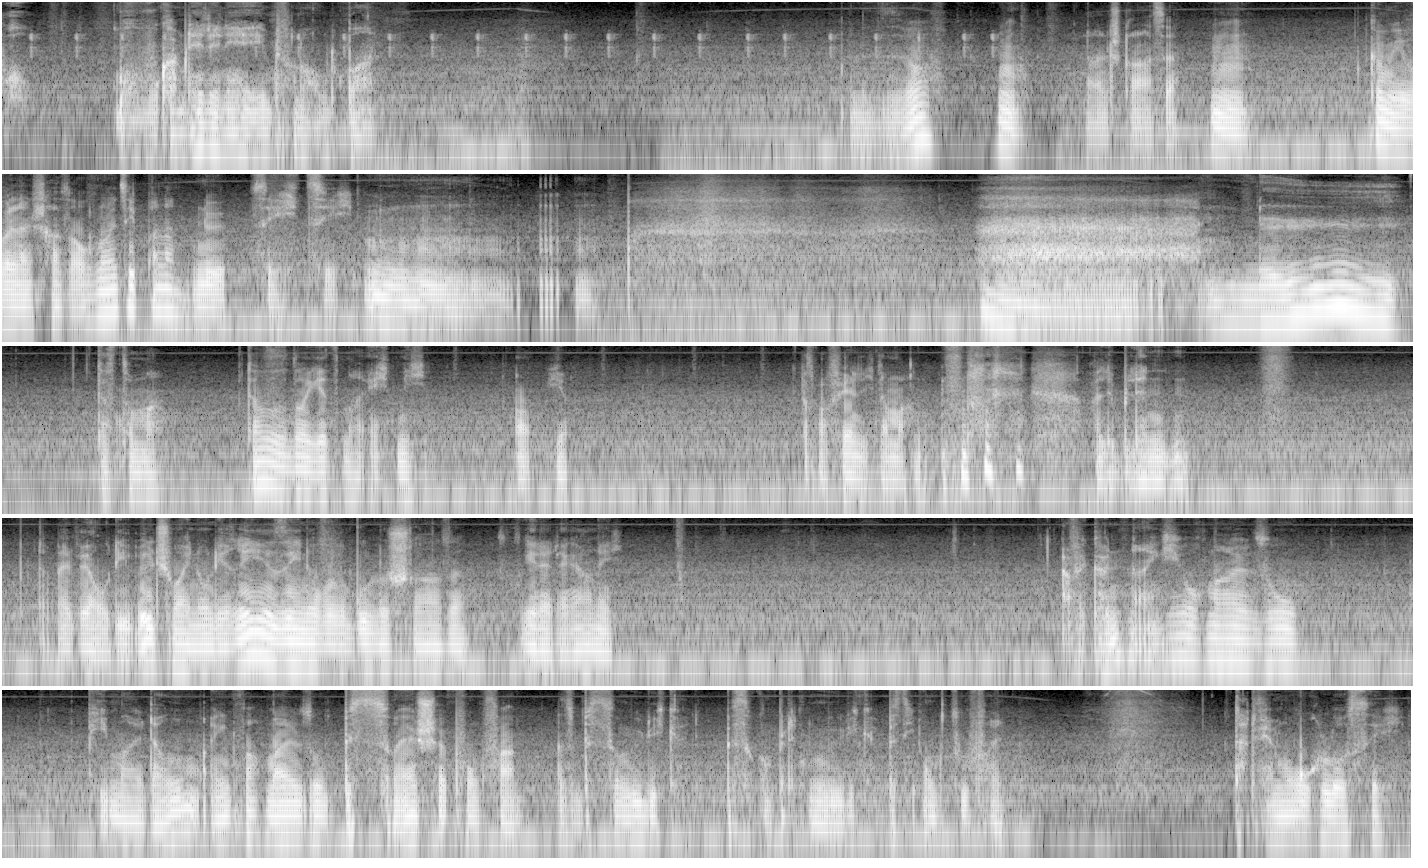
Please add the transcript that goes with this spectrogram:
Wow. Wo kam der denn her eben von der Autobahn? So. Hm. Landstraße. Hm. Können wir wohl Landstraße auch 90 ballern? Nö, 60. Hm. Nö. Das doch mal. Das ist doch jetzt mal echt nicht. Oh, hier. Erstmal Fernlichter machen. Alle blenden. Damit wir auch die Wildschweine und die Rehe sehen auf der Bundesstraße. So geht das ja gar nicht. Aber wir könnten eigentlich auch mal so Pi mal Daumen einfach mal so bis zur Erschöpfung fahren. Also bis zur Müdigkeit. Bis zur kompletten Müdigkeit. Bis die Augen zufallen. Das wäre mal hochlustig.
